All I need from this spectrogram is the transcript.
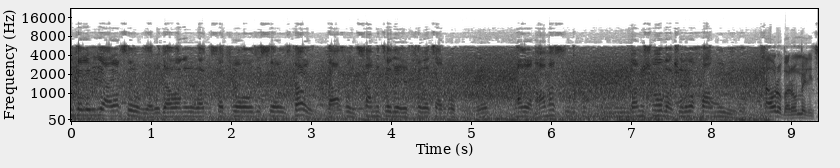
ტელევიზია არ არსებობდა რომ დავანებო ვაკის აუზის წევრს თავი. დაახლოებით 3 წელი ერთხელაც არ ყოფილი, მაგრამ ამას დანიშნულება შეიძლება ხალ მივიდე. თავრობა რომელიც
